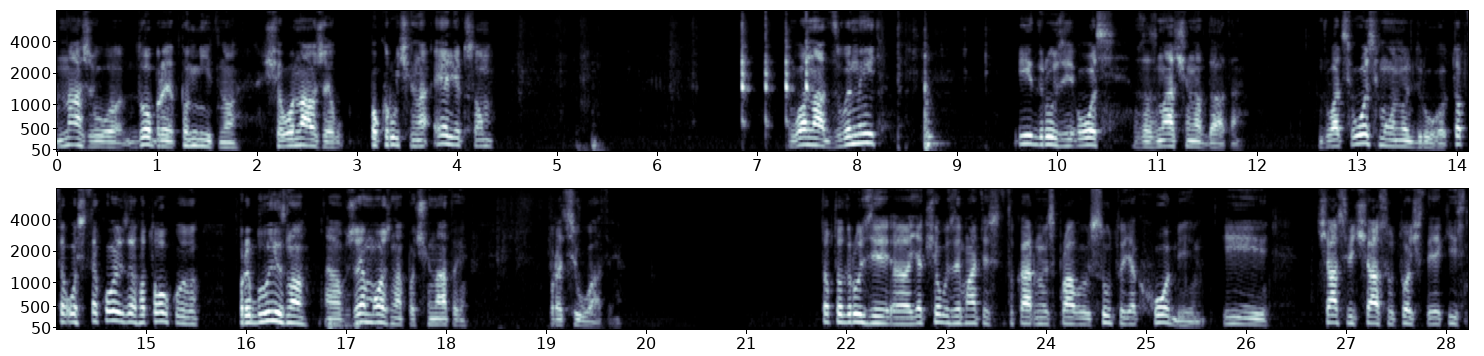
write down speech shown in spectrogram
наживо добре помітно, що вона вже покручена еліпсом. Вона дзвенить. І, друзі, ось зазначена дата. 28.02. Тобто ось такою заготовкою приблизно вже можна починати працювати. Тобто, друзі, якщо ви займаєтесь токарною справою суто як хобі, і час від часу точите якісь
